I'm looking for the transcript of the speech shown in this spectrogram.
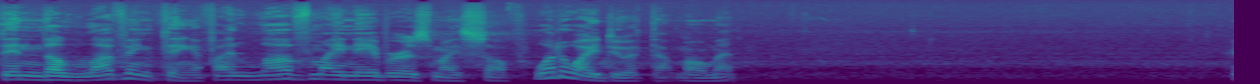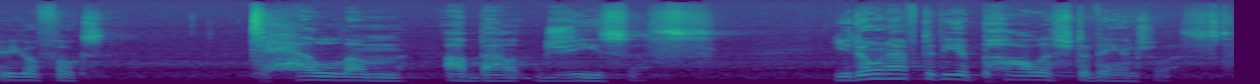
then the loving thing, if I love my neighbor as myself, what do I do at that moment? Here you go, folks. Tell them about Jesus. You don't have to be a polished evangelist.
